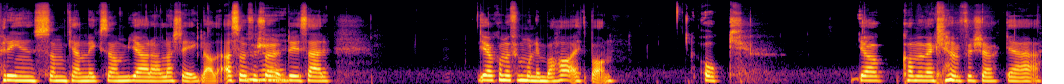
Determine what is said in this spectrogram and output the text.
prins som kan liksom göra alla tjejer glada. Alltså förstår du? Det är så här, jag kommer förmodligen bara ha ett barn. Och jag kommer verkligen försöka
